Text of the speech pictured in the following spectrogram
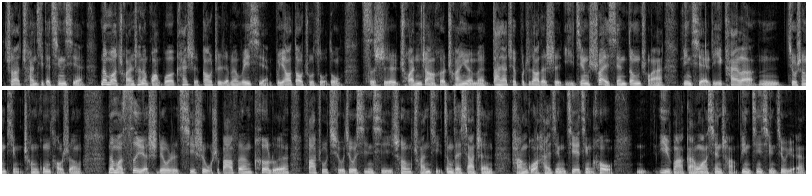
这船体的倾斜。那么，船上的广播开始告知人们危险，不要到处走动。此时，船长和船员们，大家却不知道的是，已经率先登船，并且离开了嗯救生艇，成功逃生。那么，四月十六日七时五十八分，客轮发出求求救信息，称船体正在下沉。韩国海警接警后，立马赶往现场并进行救援。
